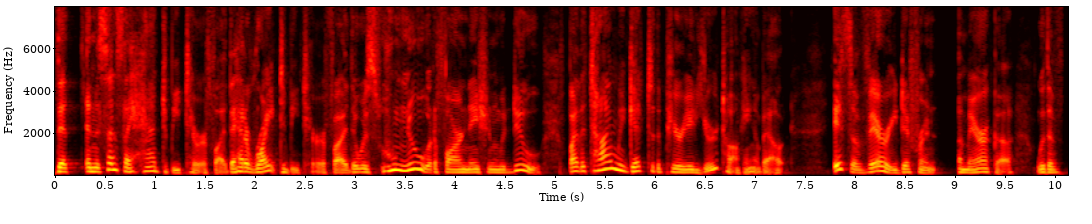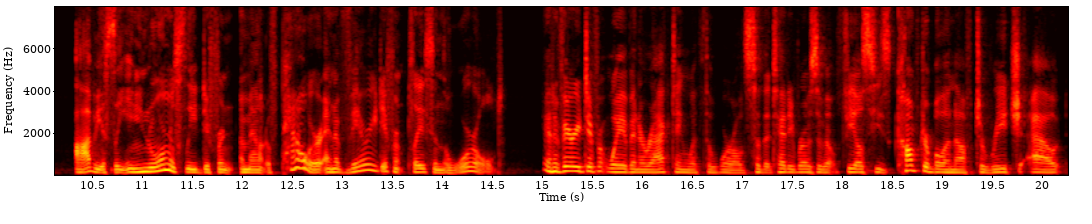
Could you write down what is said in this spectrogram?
that in a sense they had to be terrified. They had a right to be terrified. There was who knew what a foreign nation would do. By the time we get to the period you're talking about, it's a very different America with a obviously enormously different amount of power and a very different place in the world and a very different way of interacting with the world so that Teddy Roosevelt feels he's comfortable enough to reach out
